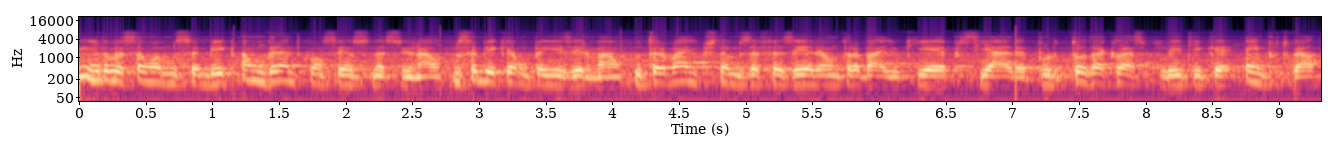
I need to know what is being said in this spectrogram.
Em relação a Moçambique, há um grande consenso nacional. Moçambique é um país irmão. O trabalho que estamos a fazer é um trabalho que é apreciado por toda a classe política em Portugal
